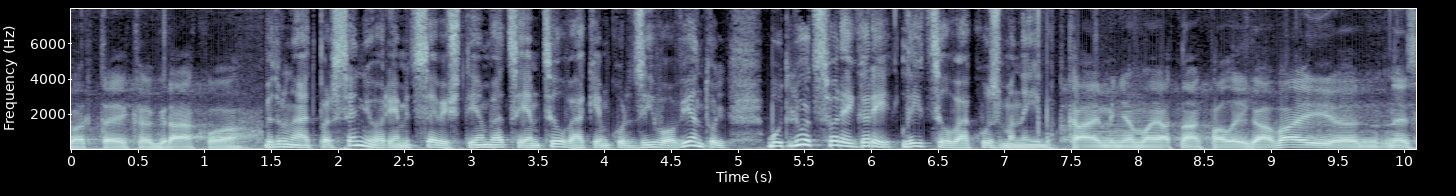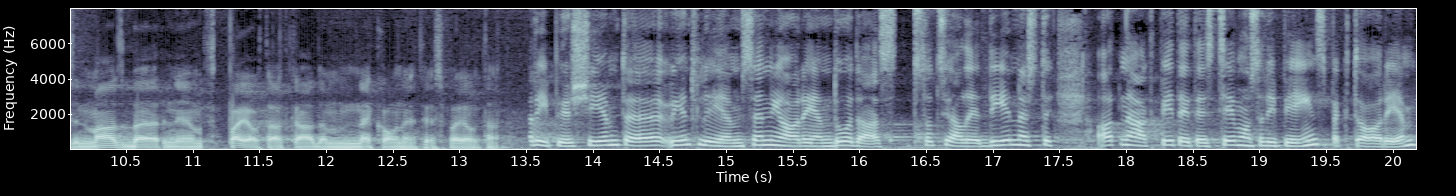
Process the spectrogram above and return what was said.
var teikt, ka grēko. Bet runājot par senioriem, it sevišķi tiem veciem cilvēkiem, kur dzīvo vientuļi, būtu ļoti svarīga arī līdzcilvēku uzmanība. Kaimiņam, lai atnāk palīgā, vai nezinu, mazbērniem, pajautāt kādam, nekaunēties pajautāt. Arī pie šiem vientuļiem senioriem dodas sociālie dienesti, atnāk pieteikties ciemos arī pie inspektoriem.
